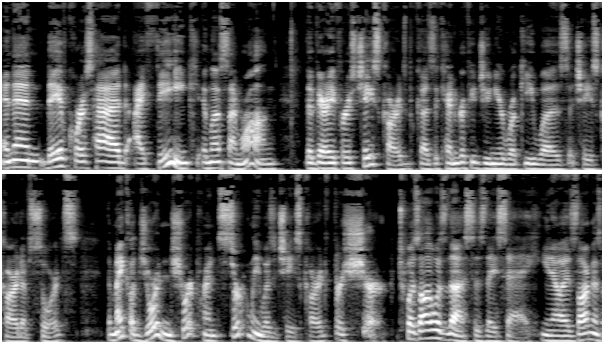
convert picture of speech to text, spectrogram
And then they, of course, had, I think, unless I'm wrong, the very first chase cards because the Ken Griffey Jr. rookie was a chase card of sorts. The Michael Jordan short print certainly was a chase card for sure. Twas always thus, as they say. You know, as long as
